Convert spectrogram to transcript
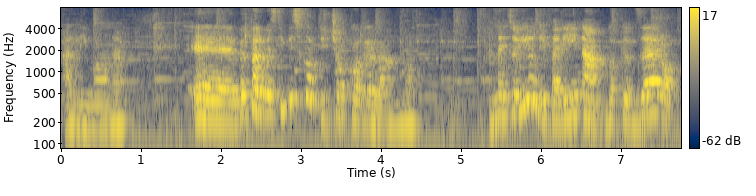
al limone. E per fare questi biscotti ci occorreranno mezzo chilo di farina 00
